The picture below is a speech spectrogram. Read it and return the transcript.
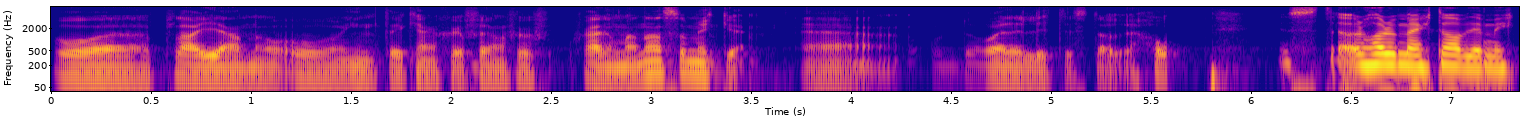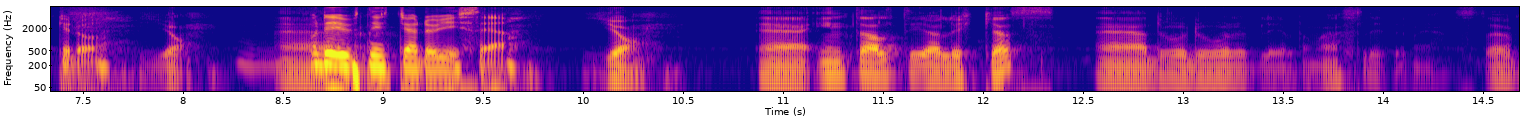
på eh, playan och, och inte kanske framför skärmarna så mycket. Eh, och då är det lite större hopp. Just det. Och har du märkt av det mycket då? Ja. Eh, Och det utnyttjar du gissar jag? Ja, eh, inte alltid jag lyckas. Eh, det var då det blev de här lite mer söm,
